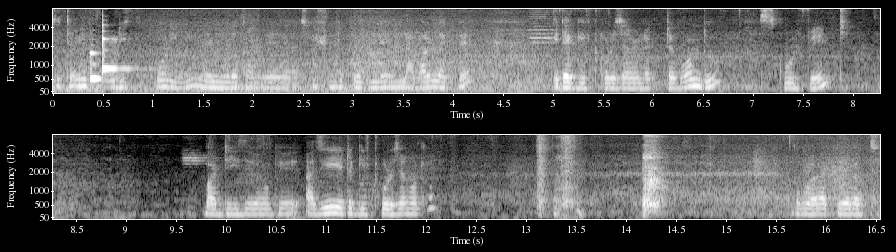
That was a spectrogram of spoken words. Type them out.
যেটা আমি পড়ি পড়িনি আমি ওরা কানে আজকে সুন্দর পড়লে ভালো লাগবে। এটা গিফট করেছে আমার একটা বন্ধু স্কুল ফ্রেন্ড বার্থডে হিসেবে আমাকে, আজকেই এটা গিফট করেছে আমাকে। তোমার একটা দেখাচ্ছি।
